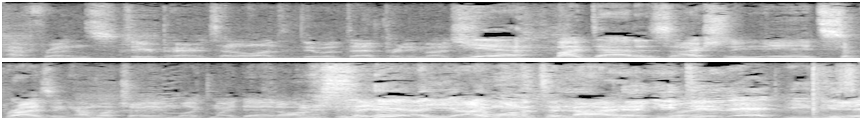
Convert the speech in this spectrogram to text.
have friends. So your parents had a lot to do with that, pretty much. Yeah, my dad is actually. It's surprising how much I am like my dad. Honestly, Yeah, I, I, want to deny No, it. you do that because Yeah.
